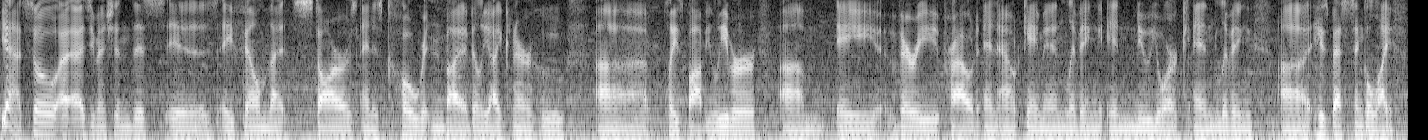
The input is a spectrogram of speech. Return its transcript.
Yeah, so uh, as you mentioned, this is a film that stars and is co written by Billy Eichner, who uh, plays Bobby Leiber, um, a very proud and out gay man living in New York and living uh, his best single life,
